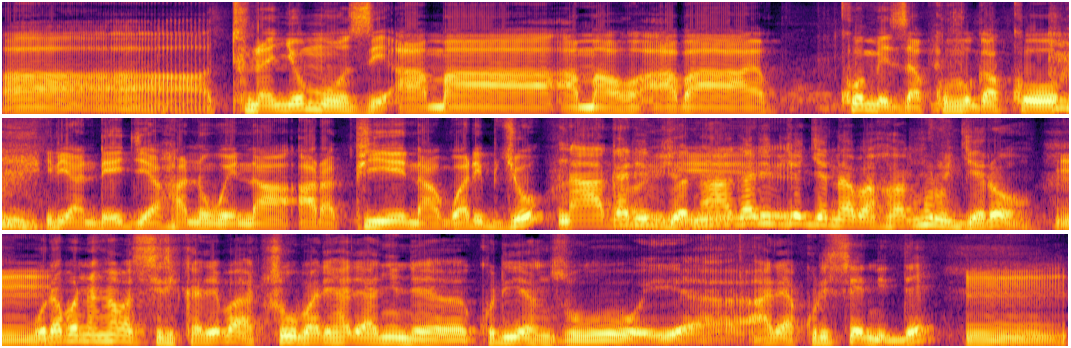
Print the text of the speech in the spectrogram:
ah, tunanyomoze ama, ama, abakomeza kuvuga ko iriya ndege yahanuwe na rpa ntabwo ari byo. Ntabwo ari byo ntabwo ari byo gena baha nk'urugero. Urabona nk'abasirikare bacu bari hariya nyine kuri iyo nzu ya- hariya kuri senide Mm.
